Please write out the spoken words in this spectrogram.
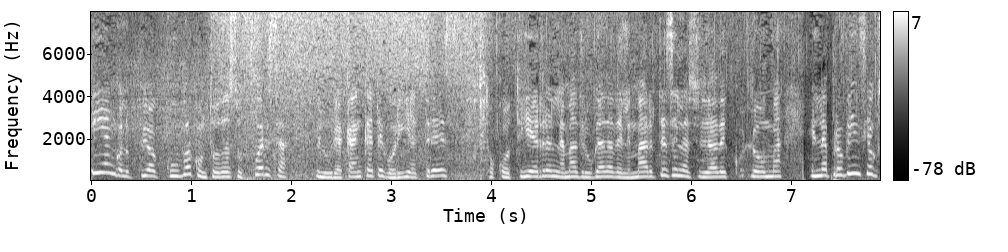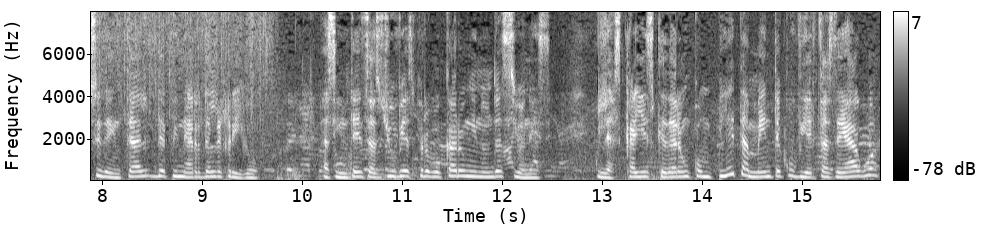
Ian golpeó a Cuba con toda su fuerza. El huracán categoría 3 tocó tierra en la madrugada del martes en la ciudad de Coloma, en la provincia occidental de Pinar del Río. Las intensas lluvias provocaron inundaciones y las calles quedaron completamente cubiertas de agua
